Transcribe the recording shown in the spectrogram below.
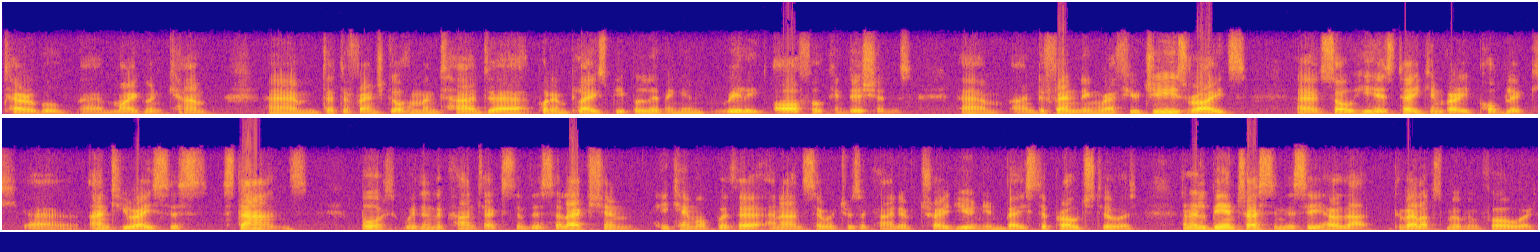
terrible uh, migrant camp um, that the French government had uh, put in place, people living in really awful conditions um, and defending refugees' rights. Uh, so he has taken very public uh, anti racist stands. But within the context of this election, he came up with a, an answer which was a kind of trade union based approach to it. And it'll be interesting to see how that develops moving forward.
